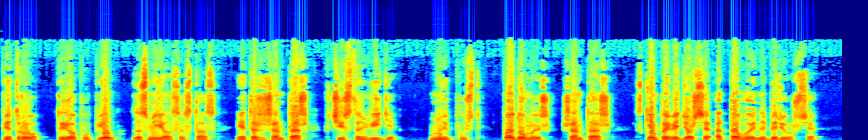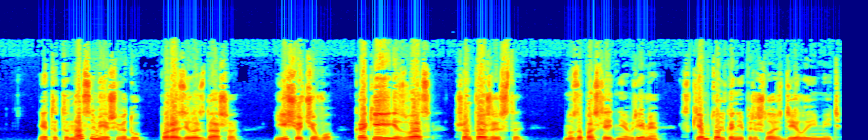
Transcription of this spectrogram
Петро, ты опупел? Засмеялся Стас. Это же шантаж в чистом виде. Ну и пусть. Подумаешь, шантаж. С кем поведешься, от того и наберешься. Это ты нас имеешь в виду? Поразилась Даша. Еще чего. Какие из вас шантажисты? Но за последнее время с кем только не пришлось дело иметь.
